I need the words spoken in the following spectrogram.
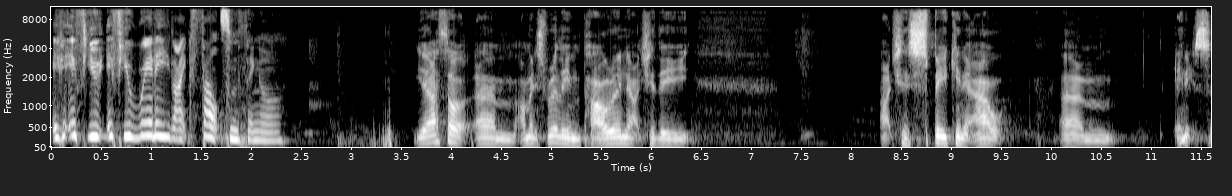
if, if, you, if you really like felt something or? Yeah, I thought, um, I mean, it's really empowering actually, actually speaking it out um, and it's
